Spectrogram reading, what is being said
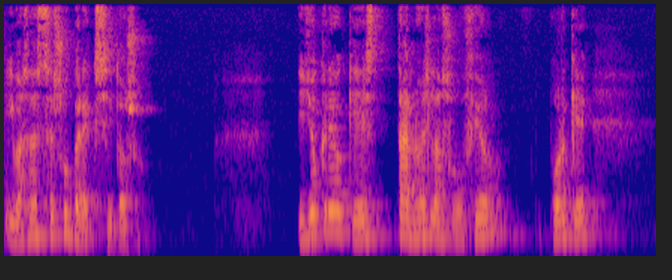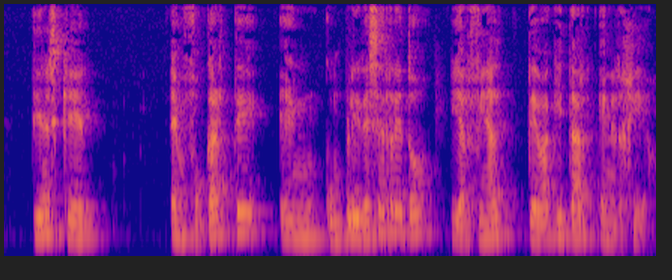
y vas a ser súper exitoso. Y yo creo que esta no es la solución porque tienes que enfocarte en cumplir ese reto y al final te va a quitar energía.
